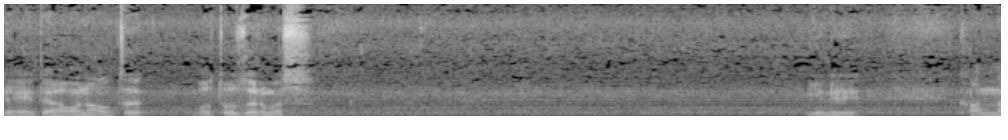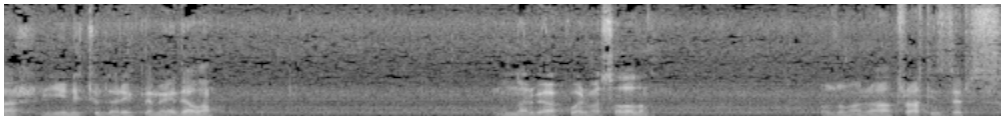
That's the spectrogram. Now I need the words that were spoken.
LD16 vatozlarımız. Yeni kanlar, yeni türler eklemeye devam. Bunları bir akvaryuma salalım. O zaman rahat rahat izleriz.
